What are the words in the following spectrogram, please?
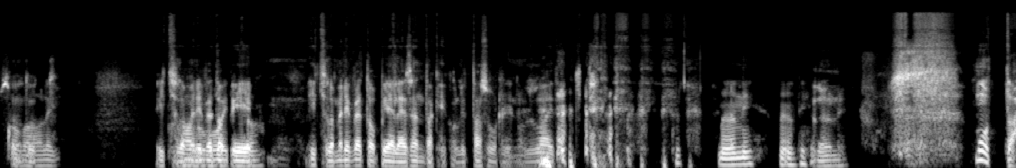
se oli. Itsellä meni, vetopie... Itsellä meni vetopieleen sen takia, kun oli tasuriin oli laitettu. no niin, no niin. No niin. Mutta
